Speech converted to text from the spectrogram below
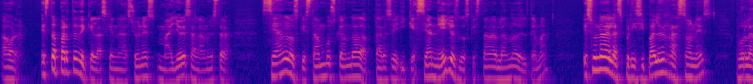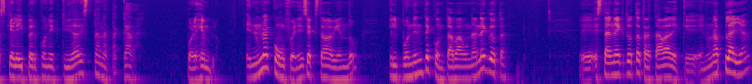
Ahora, esta parte de que las generaciones mayores a la nuestra sean los que están buscando adaptarse y que sean ellos los que están hablando del tema, es una de las principales razones por las que la hiperconectividad es tan atacada. Por ejemplo, en una conferencia que estaba viendo, el ponente contaba una anécdota. Eh, esta anécdota trataba de que en una playa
